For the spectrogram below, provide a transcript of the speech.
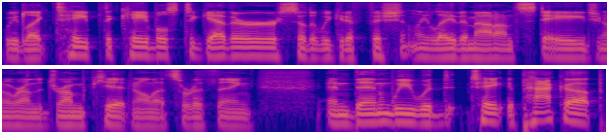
We'd like tape the cables together so that we could efficiently lay them out on stage, you know, around the drum kit and all that sort of thing. And then we would take pack up,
